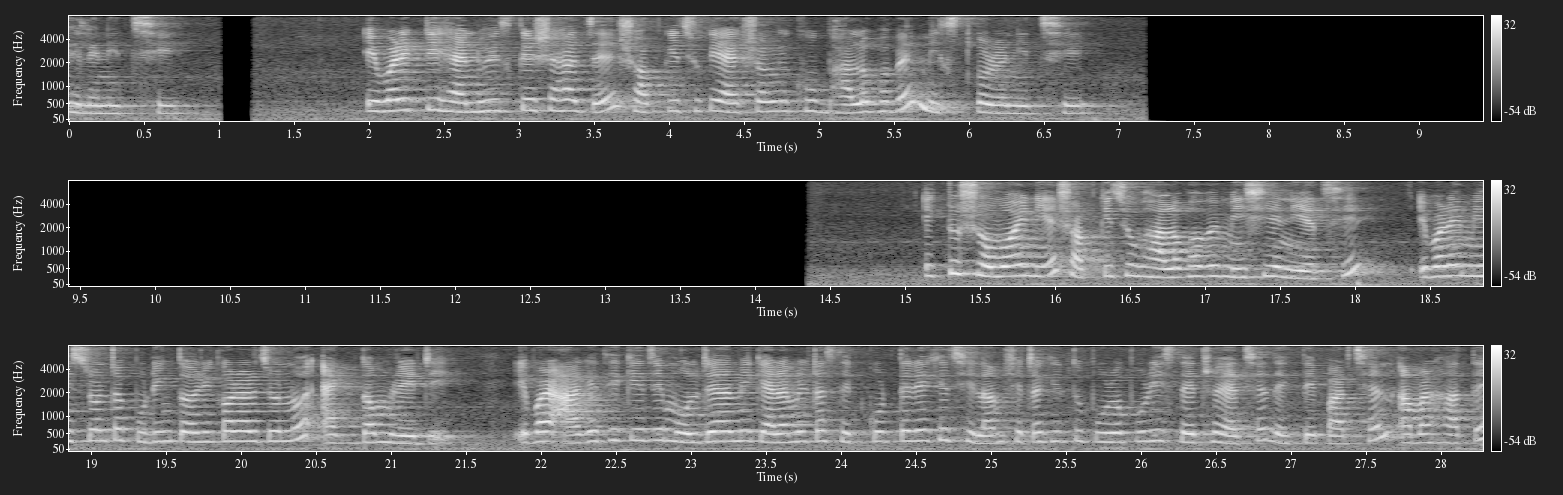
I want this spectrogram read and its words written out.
ঢেলে নিচ্ছি। এবার একটি হ্যান্ড হুইস্কের সাহায্যে সব কিছুকে একসঙ্গে খুব ভালোভাবে মিক্সড করে নিচ্ছি। একটু সময় নিয়ে সব কিছু ভালোভাবে মিশিয়ে নিয়েছি। এবার এই মিশ্রণটা পুডিং তৈরি করার জন্য একদম রেডি এবার আগে থেকে যে মোল্ডে আমি ক্যারামেলটা সেট করতে রেখেছিলাম, সেটা কিন্তু পুরোপুরি সেট হয়েছে, দেখতেই পাচ্ছেন আমার হাতে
